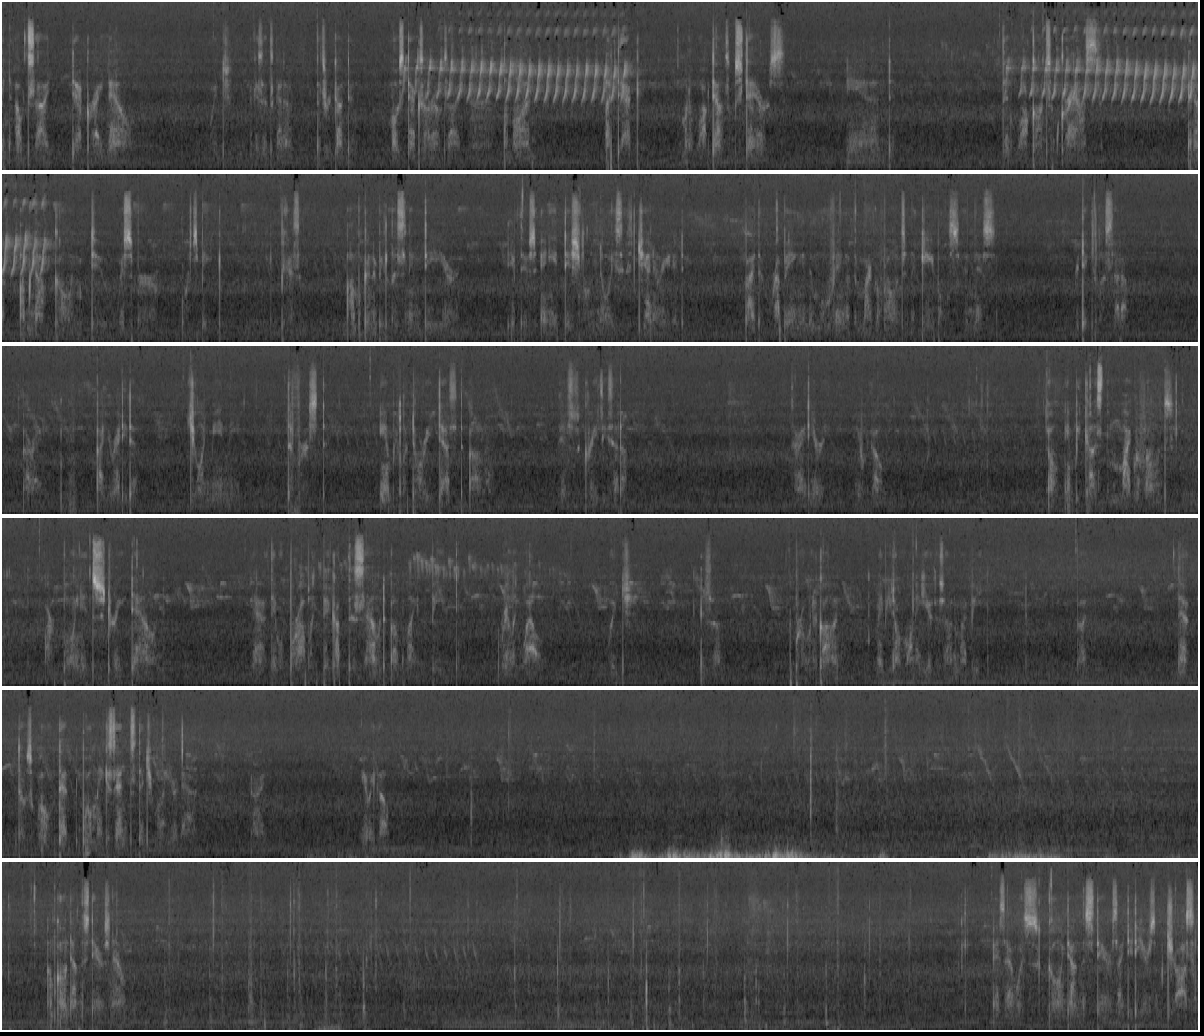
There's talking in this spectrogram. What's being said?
an outside deck right now. Which I guess that's kinda that's redundant. Most decks are outside. I'm on a deck. I'm gonna walk down some stairs and then walk on some grass. And I'm, I'm not going to whisper or speak because I'm gonna be listening to hear if there's any additional noises generated by the rubbing and the moving of the microphones and the cables in this ridiculous setup. Alright, are you ready to join me in the, the first ambulatory test of this crazy setup? Alright, here, here we go. Oh, and because the microphones are pointed straight down, yeah, they will probably pick up the sound of my feet really well, which is a, a pro and a con. Maybe you don't want to hear the sound of my feet, but that those will that will make sense that you will hear that. All right, here we go. I'm going down the stairs now. As I was going down the stairs, I did hear some jostling.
